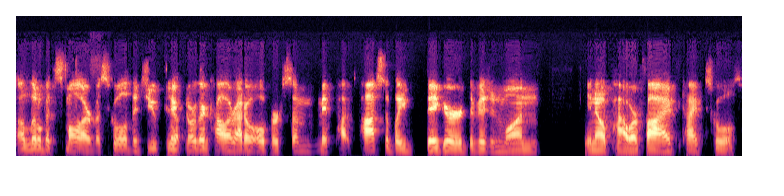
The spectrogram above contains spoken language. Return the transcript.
a little bit smaller of a school. Did you pick Northern Colorado over some possibly bigger Division One, you know, Power Five type schools?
